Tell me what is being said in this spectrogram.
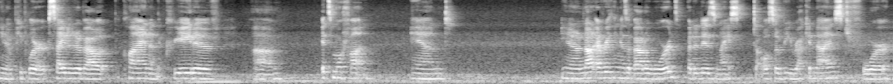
you know people are excited about the client and the creative um, it's more fun. And you know not everything is about awards but it is nice to also be recognized for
